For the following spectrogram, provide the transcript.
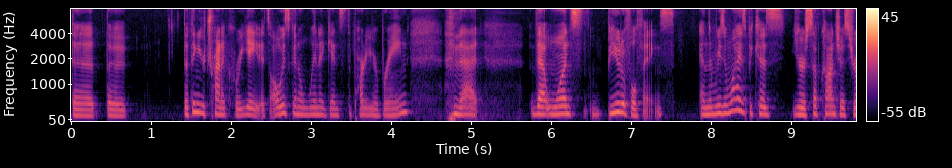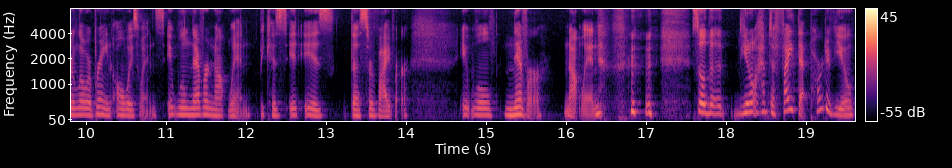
the the the thing you're trying to create. It's always going to win against the part of your brain that that wants beautiful things and the reason why is because your subconscious, your lower brain always wins. It will never not win because it is the survivor. It will never not win. so the you don't have to fight that part of you.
